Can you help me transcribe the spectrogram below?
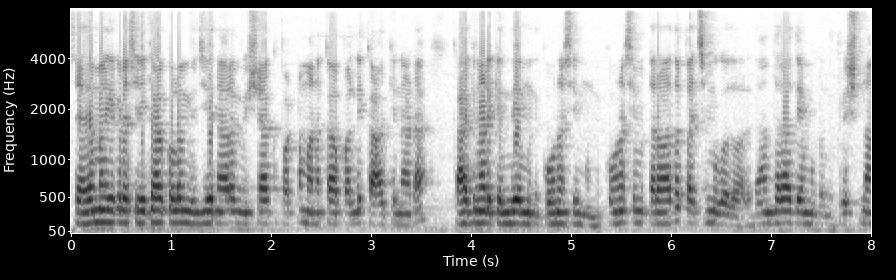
సో అదే మనకి ఇక్కడ శ్రీకాకుళం విజయనగరం విశాఖపట్నం అనకాపల్లి కాకినాడ. కాకినాడ కింద ఏముంది? కోనసీమ ఉంది. కోనసీమ తర్వాత పశ్చిమ గోదావరి. దాని తర్వాత ఏముంటుంది? కృష్ణా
